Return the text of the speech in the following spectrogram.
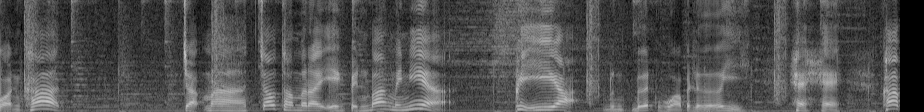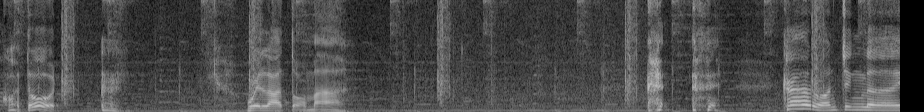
ก่อนข้า จะมาเจ้าทำอะไรเองเป็นบ้างไหมเนี่ยพี่อะดุนเบิดหัวไปเลยแฮ่แฮ่ข้าขอโทษ เวลาต่อมาข้าร้อนจึงเลย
